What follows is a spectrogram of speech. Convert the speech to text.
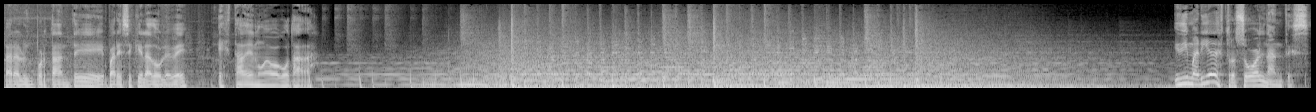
para lo importante parece que la W está de nuevo agotada. Y Di María destrozó al Nantes.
